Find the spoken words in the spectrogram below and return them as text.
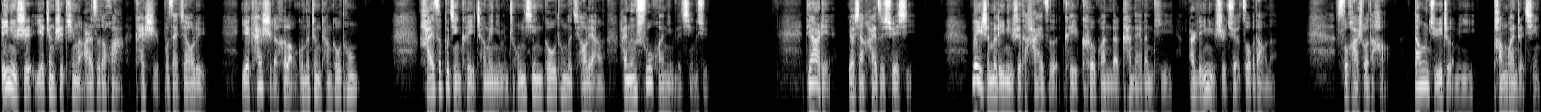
李女士也正是听了儿子的话，开始不再焦虑，也开始了和老公的正常沟通。孩子不仅可以成为你们重新沟通的桥梁，还能舒缓你们的情绪。第二点，要向孩子学习。为什么李女士的孩子可以客观的看待问题，而李女士却做不到呢？俗话说得好，当局者迷。旁观者清，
